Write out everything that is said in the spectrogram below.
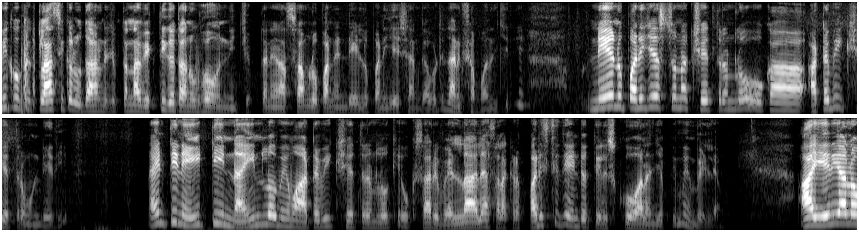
మీకు ఒక క్లాసికల్ ఉదాహరణ చెప్తాను నా వ్యక్తిగత అనుభవం నేను చెప్తాను నేను అస్సాంలో పన్నెండేళ్ళు పనిచేశాను కాబట్టి దానికి సంబంధించింది. నేను పనిచేస్తున్న క్షేత్రంలో ఒక అటవీ క్షేత్రం ఉండేది. నైన్టీన్ ఎయిటీ నైన్లో మేము ఆ అటవీ క్షేత్రంలోకి ఒకసారి వెళ్ళాలి. అసలు అక్కడ పరిస్థితి ఏంటో తెలుసుకోవాలని చెప్పి మేము వెళ్ళాం. ఆ ఏరియాలో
